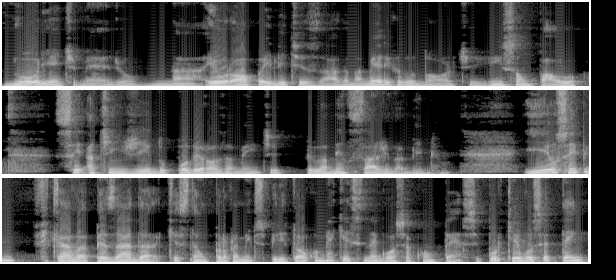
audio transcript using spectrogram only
no Oriente Médio, na Europa elitizada, na América do Norte, em São Paulo, ser atingido poderosamente pela mensagem da Bíblia. E eu sempre ficava, apesar da questão propriamente espiritual, como é que esse negócio acontece? Porque você tem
